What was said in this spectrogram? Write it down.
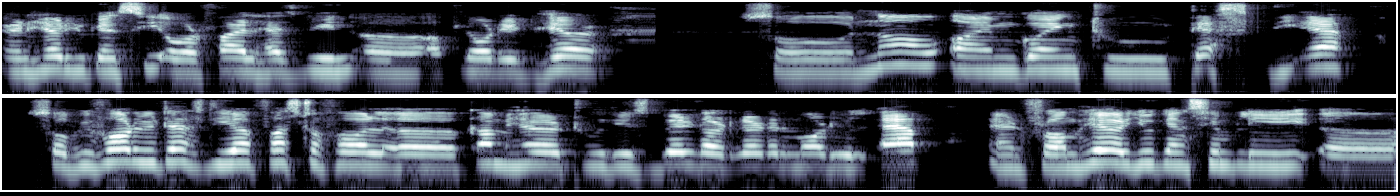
And here you can see our file has been uh, uploaded here. So now I'm going to test the app. So before we test the app first of all uh, come here to this build.gradle module app. And from here you can simply uh,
